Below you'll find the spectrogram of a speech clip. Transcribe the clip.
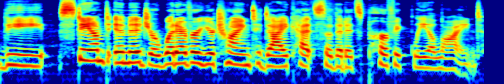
the stamped image or whatever you're trying to die cut so that it's perfectly aligned.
